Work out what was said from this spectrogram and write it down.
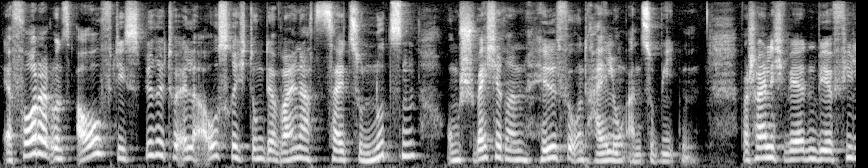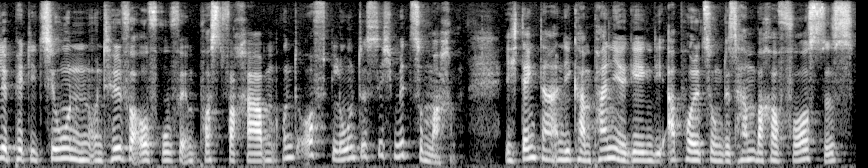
Er fordert uns auf, die spirituelle Ausrichtung der Weihnachtszeit zu nutzen, um Schwächeren Hilfe und Heilung anzubieten. Wahrscheinlich werden wir viele Petitionen und Hilfeaufrufe im Postfach haben und oft lohnt es sich mitzumachen. Ich denke da an die Kampagne gegen die Abholzung des Hambacher Forstes,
